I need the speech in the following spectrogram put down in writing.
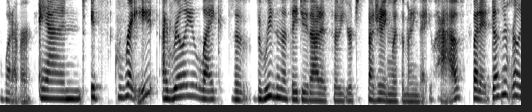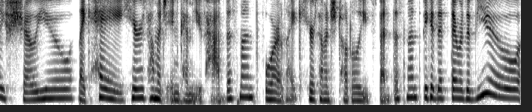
whatever. And it's great. I really like the the reason that they do that is so you're just budgeting with the money that you have, but it doesn't really show you like, hey, here's how much income you've had this month or like here's how much total you've spent this month because if there was a view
